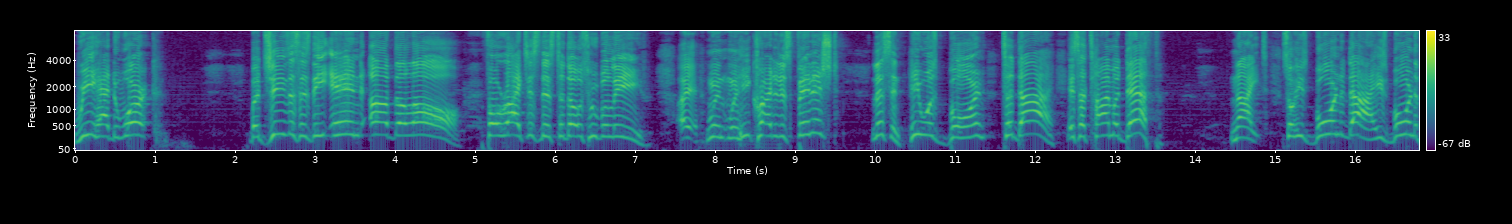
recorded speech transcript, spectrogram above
we had to work. But Jesus is the end of the law for righteousness to those who believe. Uh, when, when he cried, It is finished, listen, he was born to die. It's a time of death night. So he's born to die, he's born to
